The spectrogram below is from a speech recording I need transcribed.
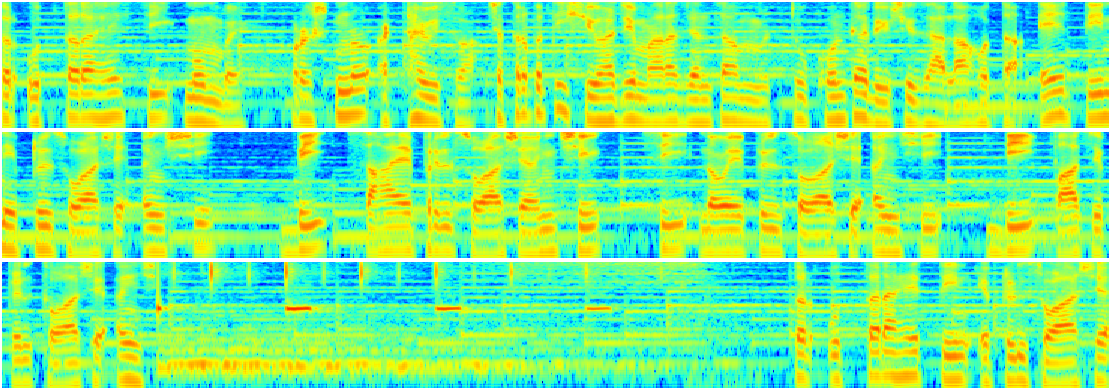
तर उत्तर आहे सी मुंबई. प्रश्न अठ्ठावीसवा छत्रपती शिवाजी महाराज यांचा मृत्यू कोणत्या दिवशी झाला होता? ए तीन एप्रिल सोळाशे ऐंशी बी सहा एप्रिल सोळाशे ऐंशी सी नऊ एप्रिल सोळाशे ऐंशी डी पाच एप्रिल सोळाशे ऐंशी. तर उत्तर आहे तीन एप्रिल सोळाशे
